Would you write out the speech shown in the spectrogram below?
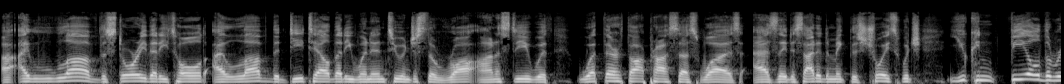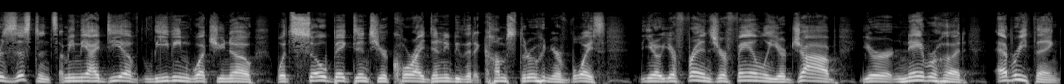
Uh, I love the story that he told. I love the detail that he went into and just the raw honesty with what their thought process was as they decided to make this choice, which you can feel the resistance. I mean, the idea of leaving what you know, what's so baked into your core identity that it comes through in your voice you know, your friends, your family, your job, your neighborhood, everything,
